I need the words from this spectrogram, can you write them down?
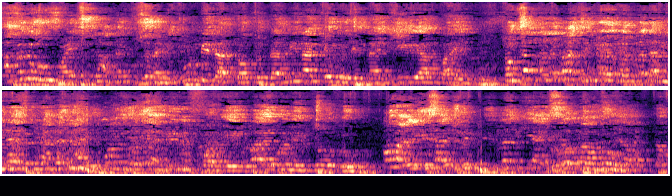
So it could be that Dr. Damina came with a Nigerian Bible. Damina. He from a Bible in Togo. Togo chapter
